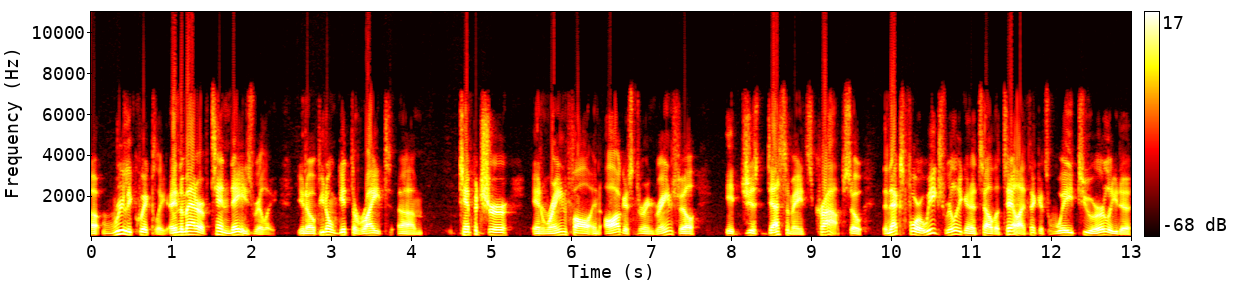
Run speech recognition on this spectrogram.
uh, really quickly in a matter of 10 days, really. You know, if you don't get the right um, temperature and rainfall in August during grain fill, it just decimates crops. So the next four weeks really going to tell the tale. I think it's way too early to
